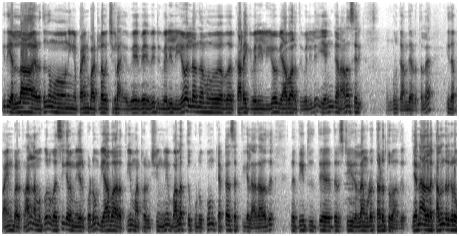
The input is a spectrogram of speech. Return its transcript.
இது எல்லா இடத்துக்கும் நீங்கள் பயன்பாட்டில் வச்சுக்கலாம். வே- வீட்டுக்கு வெளியிலையோ இல்லை நம்ம கடைக்கு வெளியிலையோ வியாபாரத்துக்கு வெளியிலையோ எங்கேனாலும் சரி. உங்களுக்கு அந்த இடத்துல இதை பயன்படுத்தினால் நமக்கு ஒரு வசீகரம் ஏற்படும் வியாபாரத்தையும் மற்ற விஷயங்களையும் வளர்த்து கொடுக்கும் கெட்ட சக்திகள் அதாவது இந்த தீட்டு திருஷ்டி இதெல்லாம் கூட தடுத்துரும் அது. ஏன்னா அதில் கலந்துருக்கிற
